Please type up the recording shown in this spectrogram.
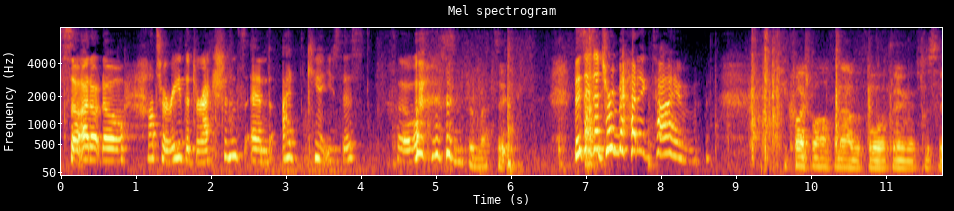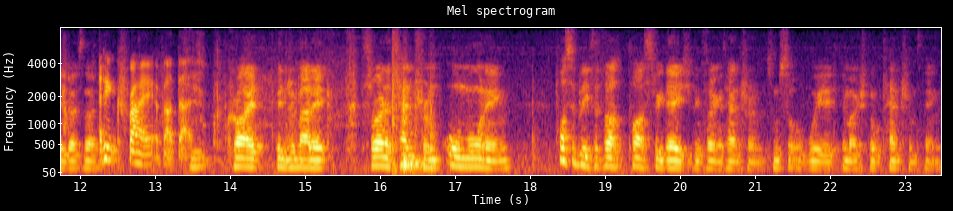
So I don't know how to read the directions and I can't use this. So dramatic. this is a dramatic time. Cried for half an hour before doing this, just so you guys know. I didn't cry about that. She's cried, been dramatic, thrown a tantrum all morning. Possibly for the past three days you've been throwing a tantrum, some sort of weird emotional tantrum thing.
